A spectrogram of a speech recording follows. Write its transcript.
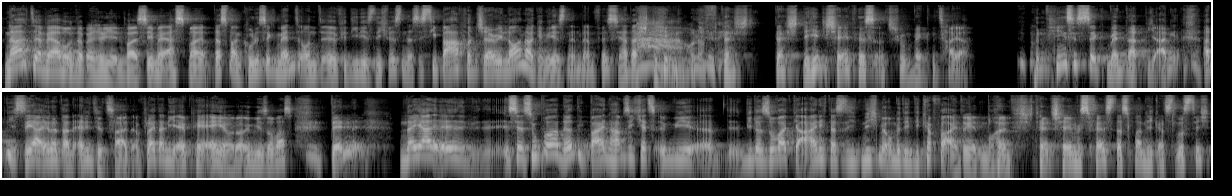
Nach der Werbeunterbrechung jedenfalls sehen wir erstmal, das war ein cooles Segment und äh, für die, die es nicht wissen, das ist die Bar von Jerry Lawler gewesen in Memphis. Ja, da, ah, stehen, da, da stehen Sheamus und Drew McIntyre. Und dieses Segment hat mich, an, hat mich sehr erinnert an Attitude-Zeit. Vielleicht an die APA oder irgendwie sowas. Denn, naja, äh, ist ja super, ne? Die beiden haben sich jetzt irgendwie äh, wieder so weit geeinigt, dass sie sich nicht mehr unbedingt die Köpfe eintreten wollen. Stellt James fest, das fand ich ganz lustig.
